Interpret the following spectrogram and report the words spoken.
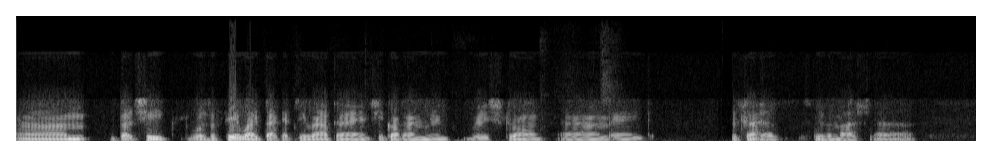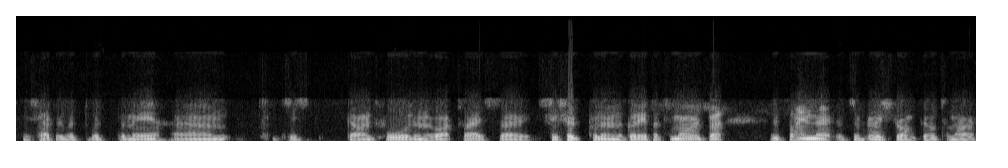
Um, but she was a fair way back at Te and she got home really, really strong. Um, and the trainer, Stephen Marsh, uh, is happy with, with the mare. Um, she's going forward in the right place, so she should put in a good effort tomorrow. But in saying that, it's a very strong field tomorrow.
